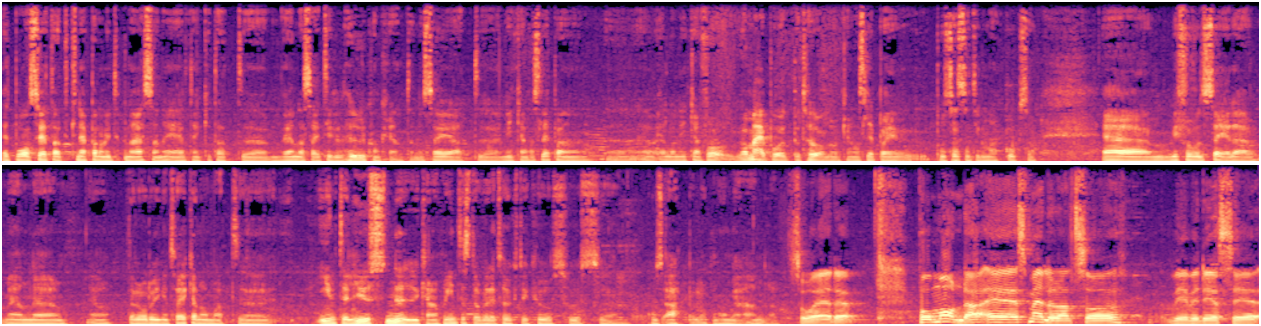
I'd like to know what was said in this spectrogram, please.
ett bra sätt att knäppa dem lite på näsan är helt enkelt att eh, vända sig till huvudkonkurrenten och säga att eh, ni kan få släppa eh, eller ni kan få vara med på ett, hörn och kan släppa processor till Mac också. vi får väl se där men ja, det råder ingen tvekan om att Intel just nu kanske inte står väldigt högt i kurs hos, eh, hos Apple och många andra. Så är det. På måndag eh, smäller alltså VVDC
